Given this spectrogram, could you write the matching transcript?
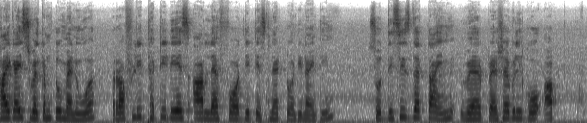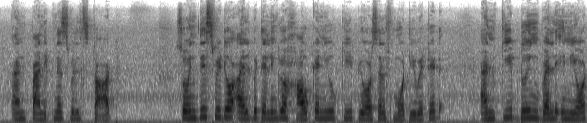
Hi guys, welcome to Manoeuvre. Roughly 30 days are left for the TISSNET 2019. So this is the time where pressure will go up and panicness will start. So in this video, I'll be telling you how can you keep yourself motivated and keep doing well in your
